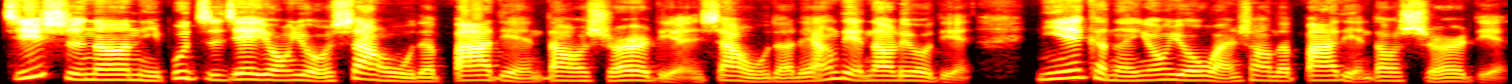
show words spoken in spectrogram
即使呢，你不直接拥有上午的八点到十二点，下午的两点到六点，你也可能拥有晚上的八点到十二点。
